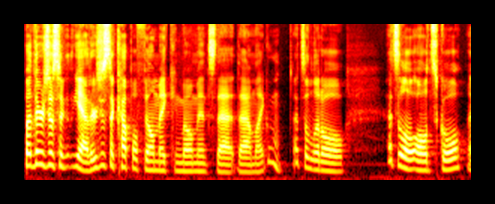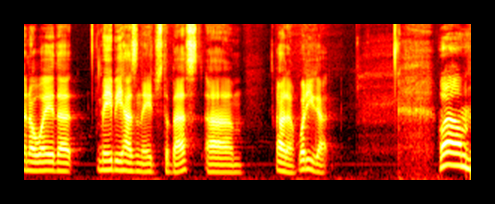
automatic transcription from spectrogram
but there's just a, yeah, there's just a couple filmmaking moments that that I'm like, mm, that's a little that's a little old school in a way that maybe hasn't aged the best. Um, I don't know. What do you got? Well,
